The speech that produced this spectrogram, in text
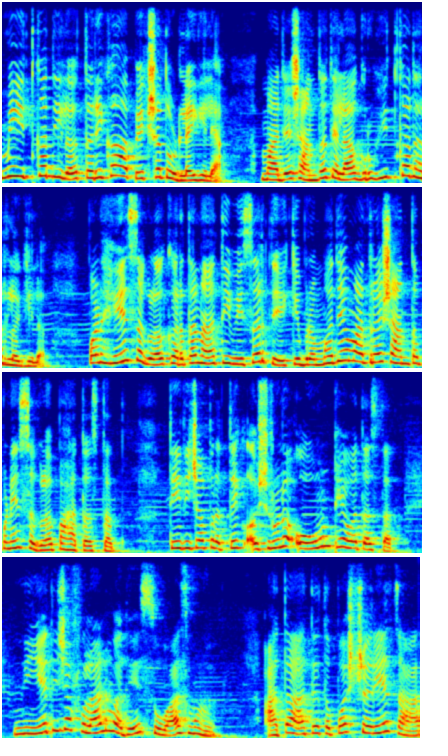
मी इतकं दिलं तरी का अपेक्षा तोडल्या गेल्या? माझ्या शांततेला गृहित का धरलं गेलं. पण हे सगळं करताना ती विसरते की ब्रह्मदेव मात्र शांतपणे सगळं पाहत असतात. ते तिच्या प्रत्येक अश्रूला ओवून ठेवत असतात. नियतीच्या फुलांमध्ये सुवास म्हणून. आता त्या तपश्चर्येचा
